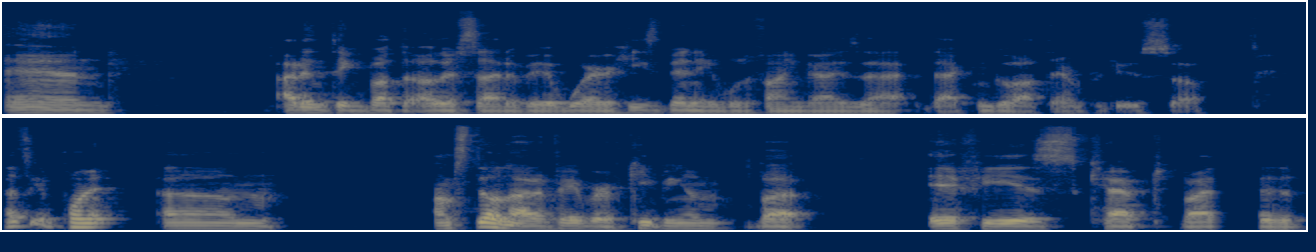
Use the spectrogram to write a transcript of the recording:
And I didn't think about the other side of it where he's been able to find guys that that can go out there and produce. So that's a good point. Um, I'm still not in favor of keeping him, but if he is kept by the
